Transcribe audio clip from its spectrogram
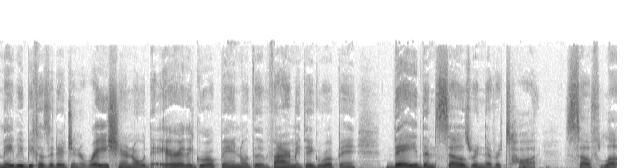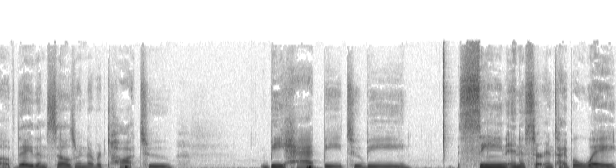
maybe because of their generation or the era they grew up in or the environment they grew up in, they themselves were never taught self love. They themselves were never taught to be happy, to be seen in a certain type of way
